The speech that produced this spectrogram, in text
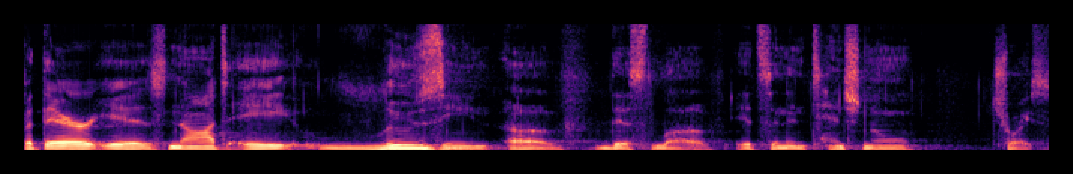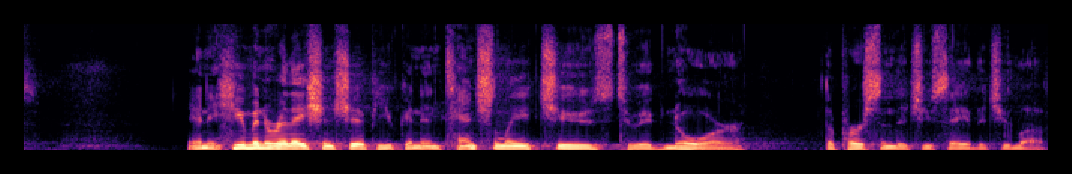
But there is not a losing of this love, it's an intentional choice. In a human relationship, you can intentionally choose to ignore the person that you say that you love.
